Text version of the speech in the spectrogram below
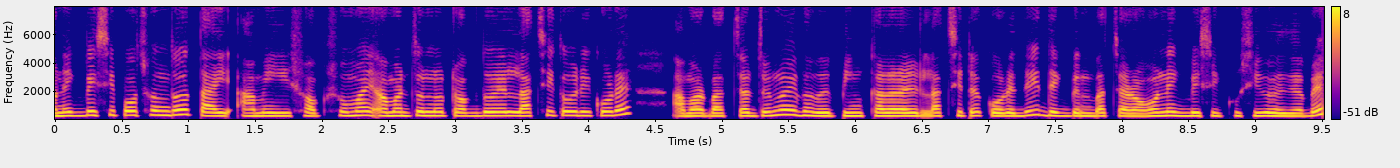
অনেক বেশি পছন্দ, তাই আমি সব সময় আমার জন্য টক দইয়ের লাচ্ছি তৈরি করে আমার বাচ্চার জন্য এভাবে পিঙ্ক কালারের লাচ্ছিটা করে দিই। দেখবেন বাচ্চারা অনেক বেশি খুশি হয়ে যাবে।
